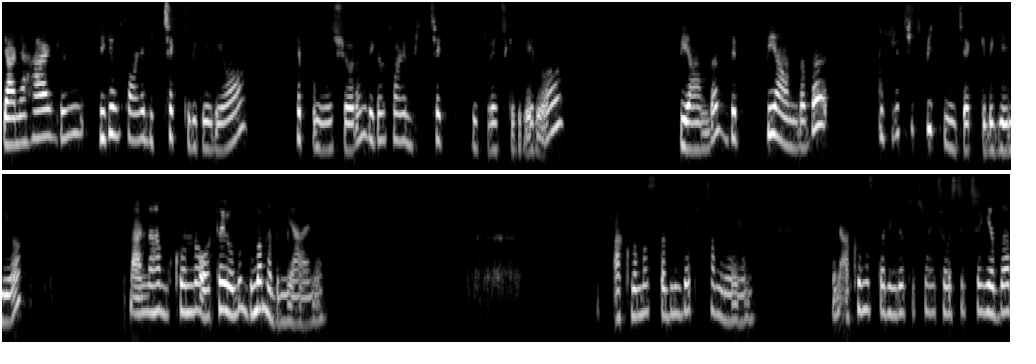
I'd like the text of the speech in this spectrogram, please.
Yani her gün bir gün sonra bitecek gibi geliyor. Hep bunu yaşıyorum. Bir gün sonra bitecek bu süreç gibi geliyor. Bir anda ve bir anda da bu süreç hiç bitmeyecek gibi geliyor. Ben daha bu konuda orta yolu bulamadım yani. Aklımı stabilde tutamıyorum. Yani aklımı stabilde tutmaya çalıştıkça ya da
